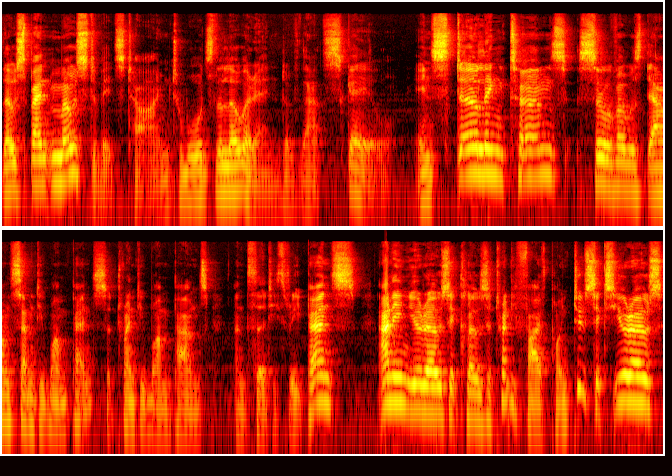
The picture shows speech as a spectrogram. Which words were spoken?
though spent most of its time towards the lower end of that scale. In sterling terms, silver was down 71 pence at 21 pounds and 33 pence, and in euros it closed at 25.26 euros.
